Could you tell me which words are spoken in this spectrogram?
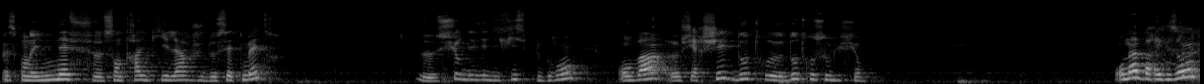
parce qu'on a une nef centrale qui est large de 7 mètres. sur des édifices plus grands, on va chercher d'autres solutions. On a par exemple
